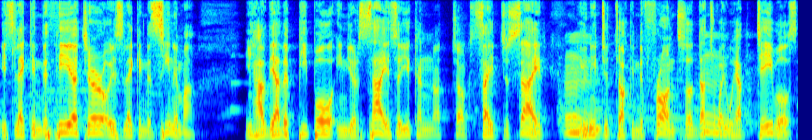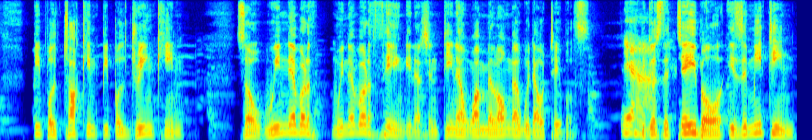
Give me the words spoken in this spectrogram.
it's like in the theater or it's like in the cinema. You have the other people in your side, so you cannot talk side to side. You mm. need to talk in the front. So that's why mm. we have tables, people talking, people drinking. So we never we never think in Argentina one milonga without tables Yeah. because the table is a meeting.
